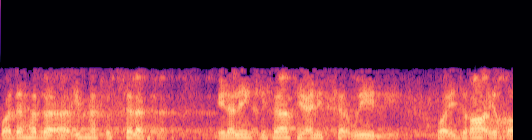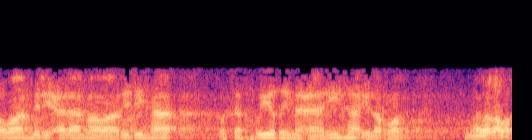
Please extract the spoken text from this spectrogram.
وذهب أئمة السلف إلى الانكفاف عن التأويل وإجراء الظواهر على مواردها وتفويض معانيها إلى الرب. هذا غلط.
